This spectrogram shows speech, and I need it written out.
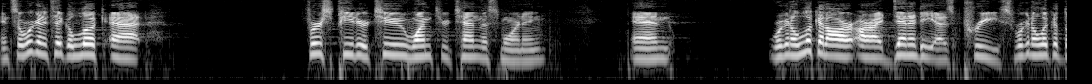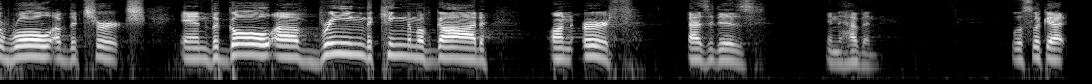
And so we're going to take a look at 1 Peter 2 1 through 10 this morning. And we're going to look at our, our identity as priests. We're going to look at the role of the church and the goal of bringing the kingdom of God on earth as it is in heaven. Let's look at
